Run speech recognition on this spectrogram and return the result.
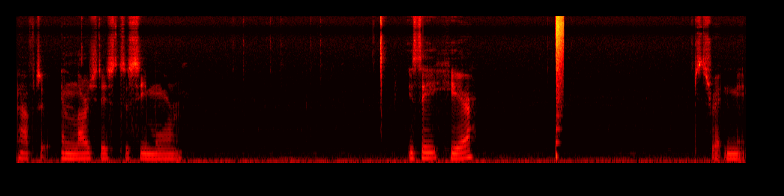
I have to enlarge this to see more you see here? Straighten it.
